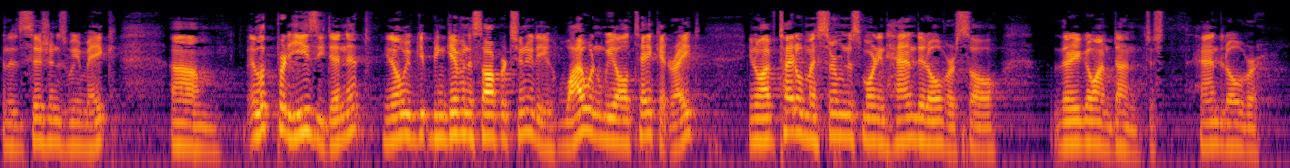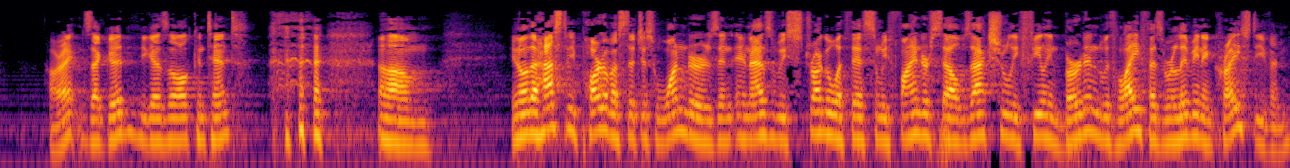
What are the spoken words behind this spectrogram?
and the decisions we make. Um, it looked pretty easy, didn't it? You know, we've been given this opportunity. Why wouldn't we all take it, right? You know, I've titled my sermon this morning, Hand It Over, so there you go, I'm done. Just hand it over. All right? Is that good? You guys all content? um, you know, there has to be part of us that just wonders, and, and as we struggle with this and we find ourselves actually feeling burdened with life as we're living in Christ, even,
